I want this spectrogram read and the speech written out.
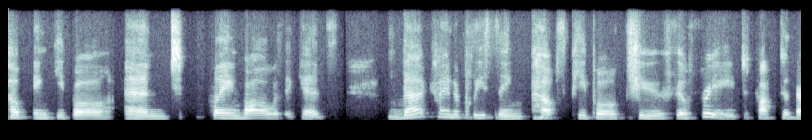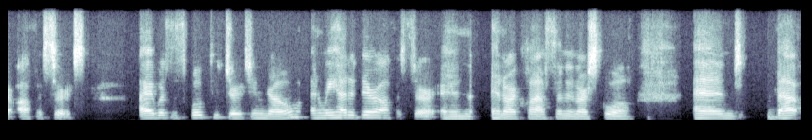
helping people and playing ball with the kids. That kind of policing helps people to feel free to talk to their officers. I was a school teacher, as you know, and we had a DARE officer in, in our class and in our school. And that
